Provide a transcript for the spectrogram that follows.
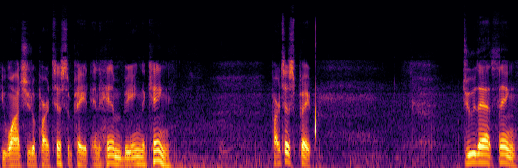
He wants you to participate in Him being the King. Participate. Do that thing,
